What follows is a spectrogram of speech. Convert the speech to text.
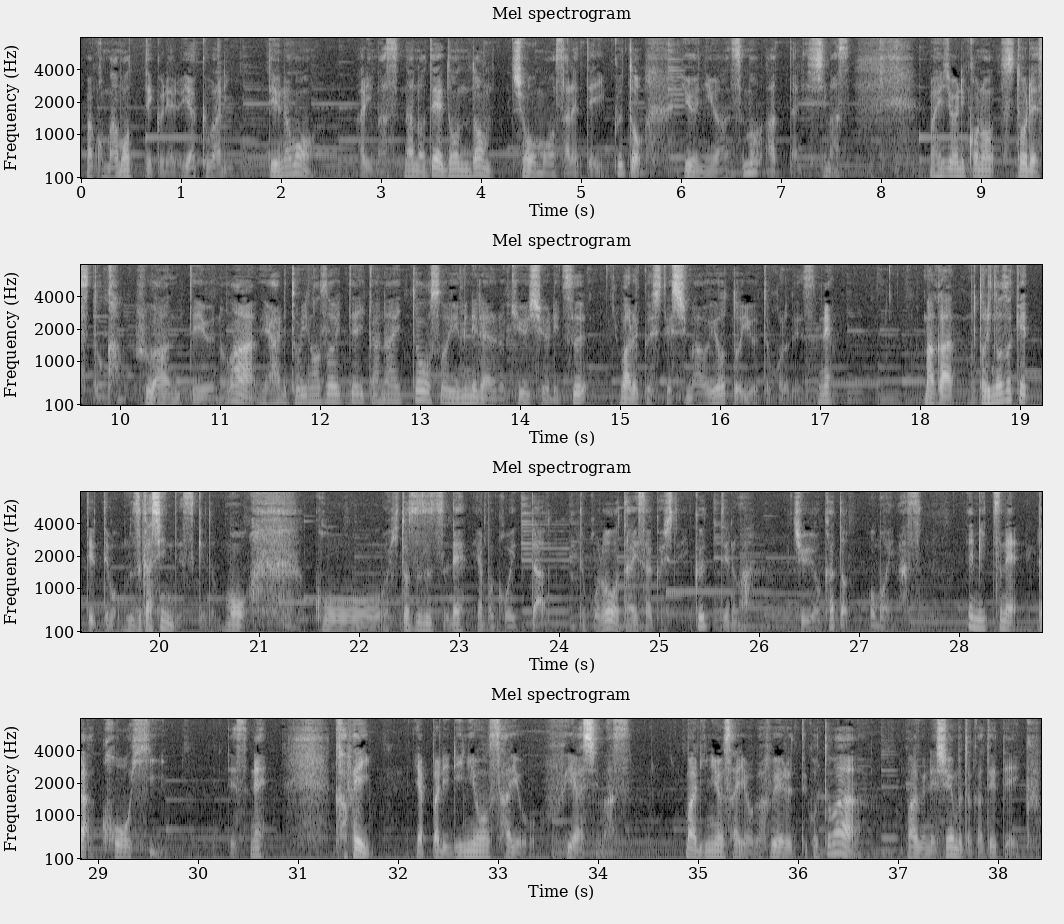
まあ、こう守ってくれる役割っていうのもあります。なのでどんどん消耗されていくというニュアンスもあったりします、まあ、非常にこのストレスとか不安っていうのはやはり取り除いていかないとそういうミネラルの吸収率悪くしてしまうよというところですね。まあが取り除けって言っても難しいんですけどもこう一つずつねやっぱこういったところを対策していくっていうのは重要かと思います。で3つ目がコーヒーですね。カフェイン。やっぱり利尿作用を増やします。まあ、利尿作用が増えるってことはマグネシウムとか出ていく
